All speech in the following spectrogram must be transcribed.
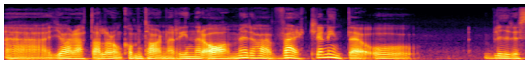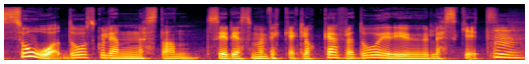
eh, göra att alla de kommentarerna rinner av mig. Det har jag verkligen inte. Och blir det så, då skulle jag nästan se det som en väckarklocka för att då är det ju läskigt. Mm.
